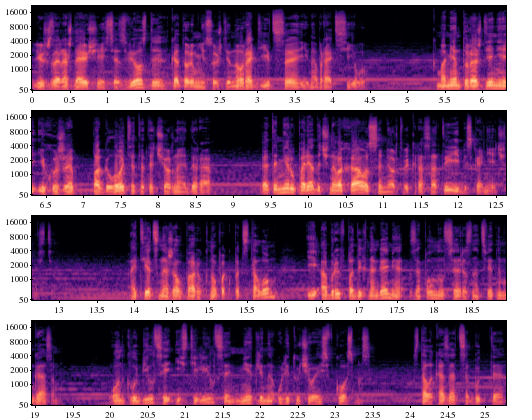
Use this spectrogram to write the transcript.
Лишь зарождающиеся звезды, которым не суждено родиться и набрать силу. К моменту рождения их уже поглотит эта черная дыра. Это мир упорядоченного хаоса, мертвой красоты и бесконечности. Отец нажал пару кнопок под столом, и обрыв под их ногами заполнился разноцветным газом – он клубился и стелился, медленно улетучиваясь в космос. Стало казаться, будто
